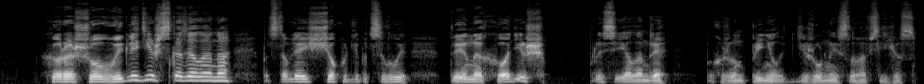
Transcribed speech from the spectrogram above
— Хорошо выглядишь, — сказала она, подставляя щеку для поцелуя. — Ты находишь? — просиял Андре. Похоже, он принял дежурные слова всерьез.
